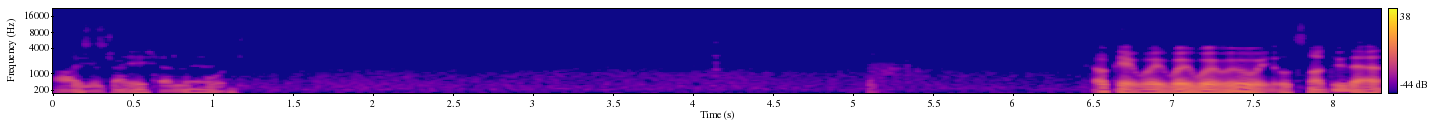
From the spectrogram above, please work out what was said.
Oh, you're trying to teleport. okay, wait, wait, wait, wait, wait. Let's not do that.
